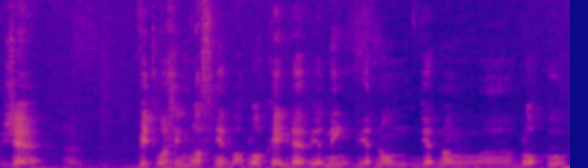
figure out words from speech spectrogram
že eh, vytvořím vlastně dva bloky, kde v, jedný, v jednom, v jednom eh, bloku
